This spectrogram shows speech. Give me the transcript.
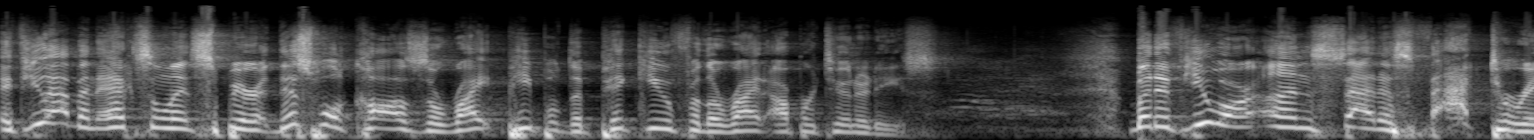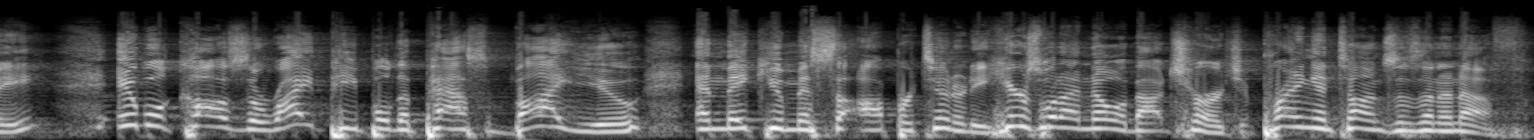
If you have an excellent spirit, this will cause the right people to pick you for the right opportunities. But if you are unsatisfactory, it will cause the right people to pass by you and make you miss the opportunity. Here's what I know about church praying in tongues isn't enough,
